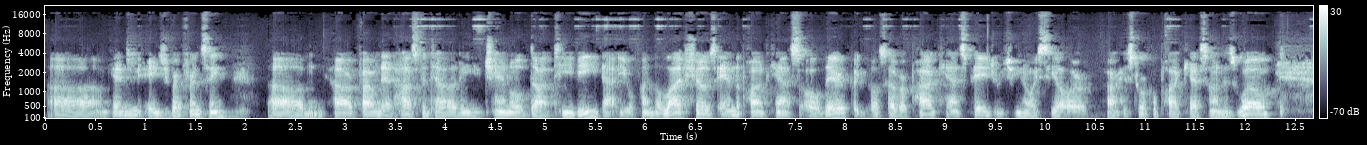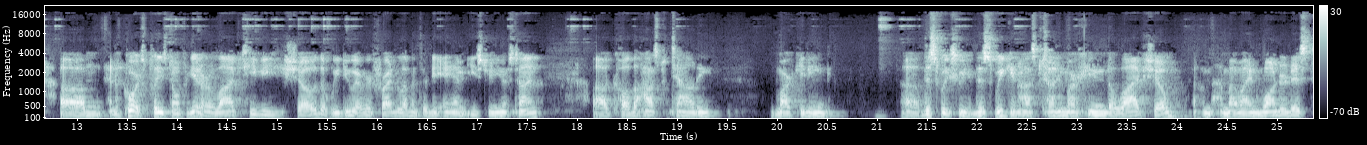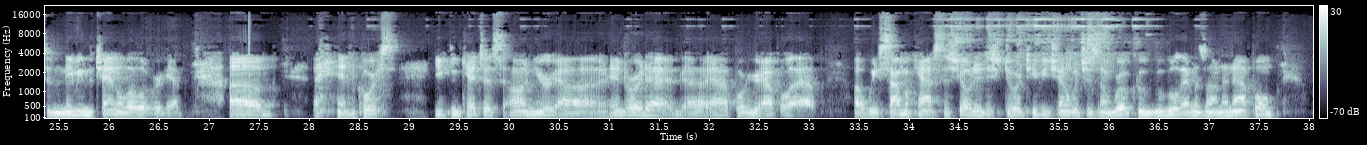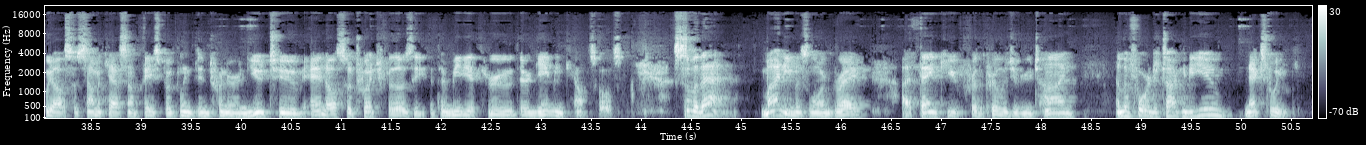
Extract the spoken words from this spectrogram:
uh, again, age referencing um, are found at hospitalitychannel.tv. That you'll find the live shows and the podcasts all there, but you also have our podcast page, which you can always see all our, our historical podcasts on as well. Um, and of course, please don't forget our live TV show that we do every Friday, 11.30 a.m. Eastern U.S. time, uh, called the Hospitality Marketing uh, this week's week, this week in hospitality marketing, the live show. Um, my mind wandered as to naming the channel all over again. Um, and of course, you can catch us on your uh, Android uh, app or your Apple app. Uh, we simulcast the show in addition to our TV channel, which is on Roku, Google, Amazon, and Apple. We also simulcast on Facebook, LinkedIn, Twitter, and YouTube, and also Twitch for those that get their media through their gaming consoles. So, with that, my name is Loren Gray. I thank you for the privilege of your time and look forward to talking to you next week.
